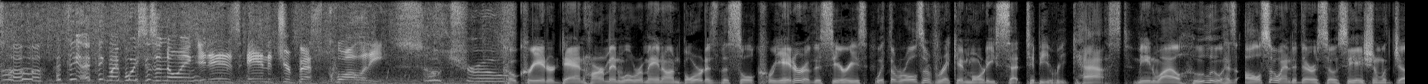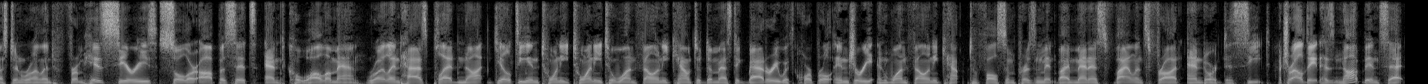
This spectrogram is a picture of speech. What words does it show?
Uh, I think I think my voice is annoying. It is, and it's your best quality. So true. Co creator Dan Harmon will remain on board as the sole creator of the series, with the roles of Rick and Morty set to be recast. Meanwhile, Hulu has also ended their association with Justin Roiland from his series Solar Opposites and Koala Man. Roiland has pled not guilty in 2020 to one felony count of domestic battery with corporal injury and one felony count to false imprisonment by menace, violence, fraud, and or deceit. A trial date has not been set,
